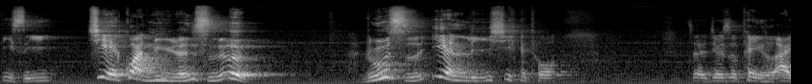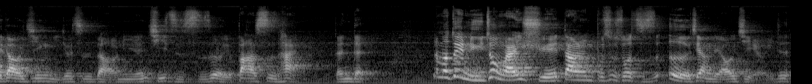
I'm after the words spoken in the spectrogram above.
第十一，戒惯女人十恶，如此厌离解脱，这就是配合《爱道经》，你就知道女人岂止十恶，有八四态等等。那么对女众来学，当然不是说只是恶这样了解而已，就是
